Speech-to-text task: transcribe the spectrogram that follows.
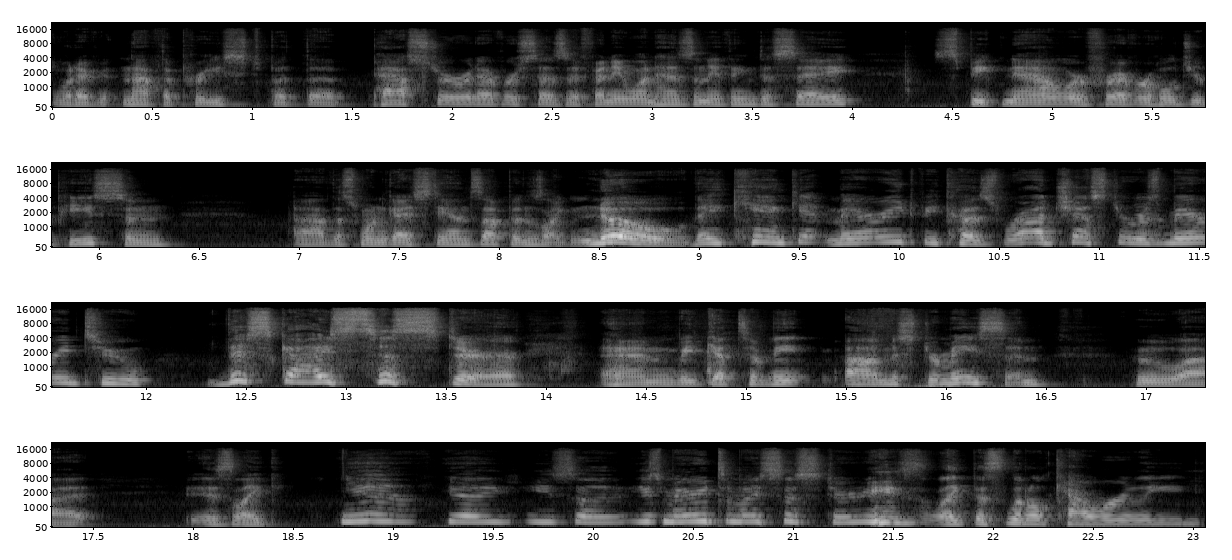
whatever, not the priest, but the pastor or whatever says, "If anyone has anything to say, speak now or forever hold your peace." And uh, this one guy stands up and is like, "No, they can't get married because Rochester is married to this guy's sister." And we get to meet uh, Mr. Mason, who uh, is like, "Yeah, yeah, he's uh, he's married to my sister. He's like this little cowardly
